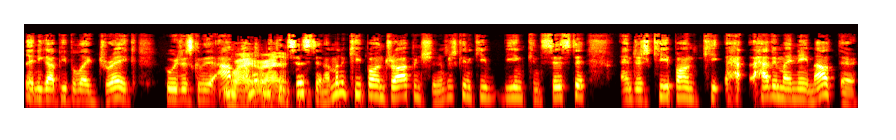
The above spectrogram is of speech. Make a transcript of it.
Then you got people like Drake who are just gonna be, I'm, Right, I'm gonna be consistent. I'm gonna keep on dropping shit. I'm just gonna keep being consistent and just keep on keep ha- having my name out there,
